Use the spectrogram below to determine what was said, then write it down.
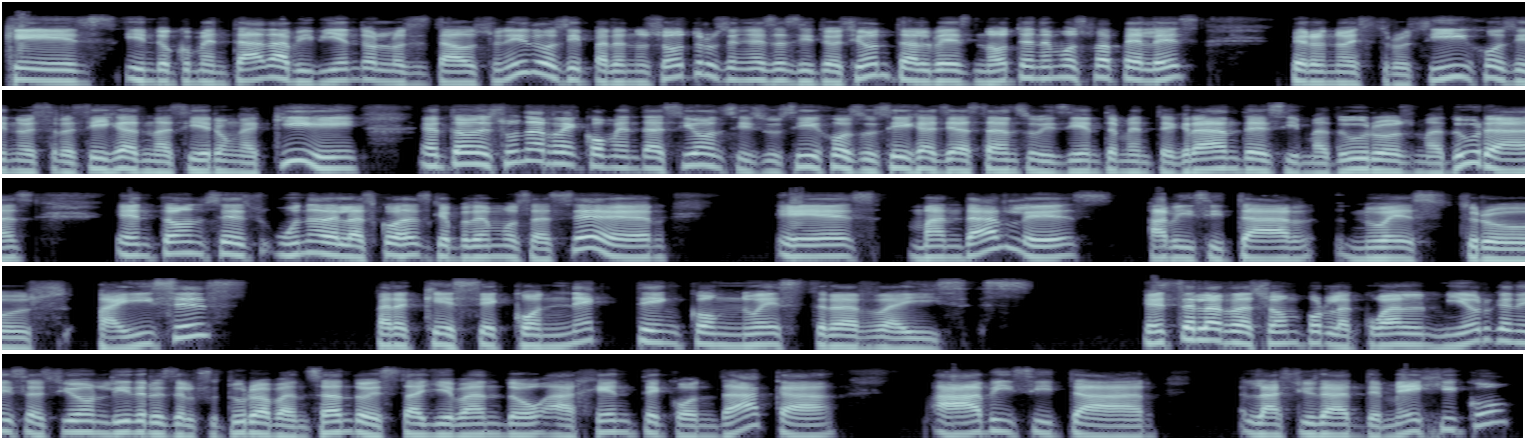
que es indocumentada viviendo en los Estados Unidos y para nosotros en esa situación tal vez no tenemos papeles, pero nuestros hijos y nuestras hijas nacieron aquí. Entonces, una recomendación, si sus hijos, sus hijas ya están suficientemente grandes y maduros, maduras, entonces una de las cosas que podemos hacer es mandarles a visitar nuestros países para que se conecten con nuestras raíces. Esta es la razón por la cual mi organización Líderes del Futuro Avanzando está llevando a gente con DACA a visitar la Ciudad de México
